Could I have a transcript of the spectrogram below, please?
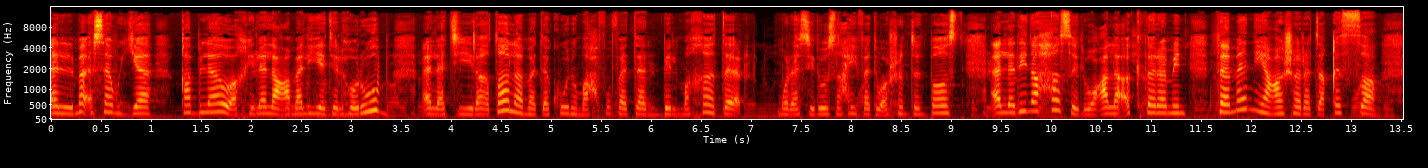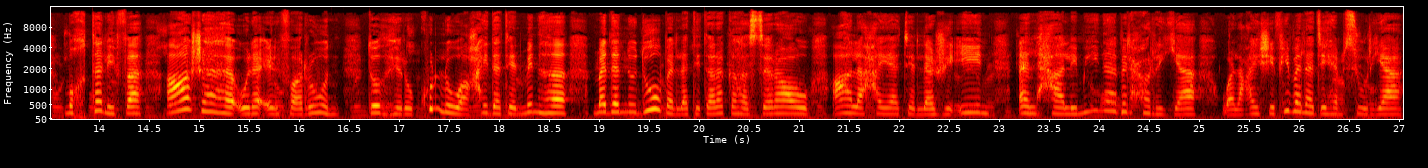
المأساوية قبل وخلال عملية الهروب التي لطالما تكون محفوفة بالمخاطر. مراسلو صحيفة واشنطن بوست الذين حصلوا على أكثر من 18 قصة مختلفة عاشها هؤلاء الفارون تظهر كل واحدة منها مدى الندوب التي تركها الصراع على حياة اللاجئين الحالمين بالحرية والعيش في بلدهم سوريا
